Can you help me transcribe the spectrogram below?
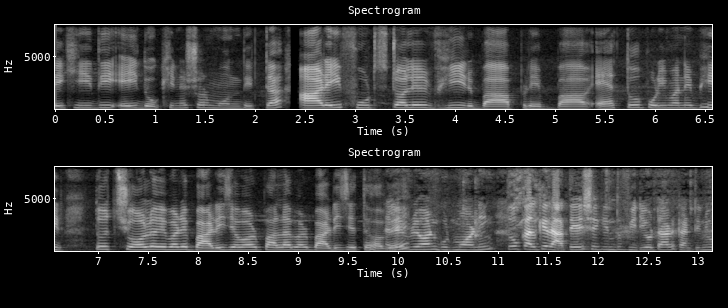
দেখিয়ে দিই এই দক্ষিণেশ্বর মন্দিরটা আর এই ফুড স্টলের ভিড়। বাপ রে বাপ, এত পরিমাণে ভিড়। তো চলো, এবারে বাড়ি যাওয়ার পালা, এবার বাড়ি যেতে হবে। এভরিওয়ান গুড মর্নিং তো কালকে রাতে এসে কিন্তু ভিডিওটা আর কন্টিনিউ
